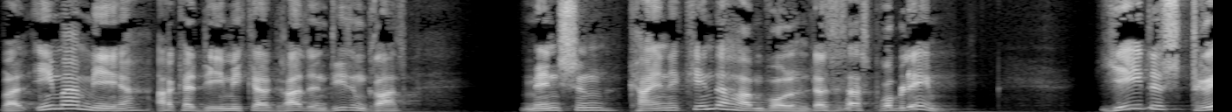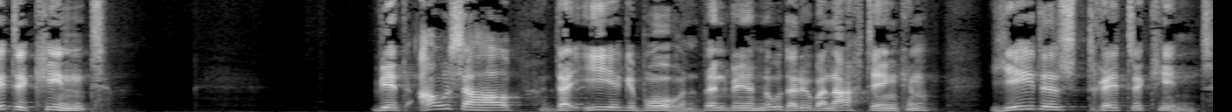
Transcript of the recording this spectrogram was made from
weil immer mehr Akademiker, gerade in diesem Grad, Menschen keine Kinder haben wollen. Das ist das Problem. Jedes dritte Kind wird außerhalb der Ehe geboren. Wenn wir nur darüber nachdenken, jedes dritte Kind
